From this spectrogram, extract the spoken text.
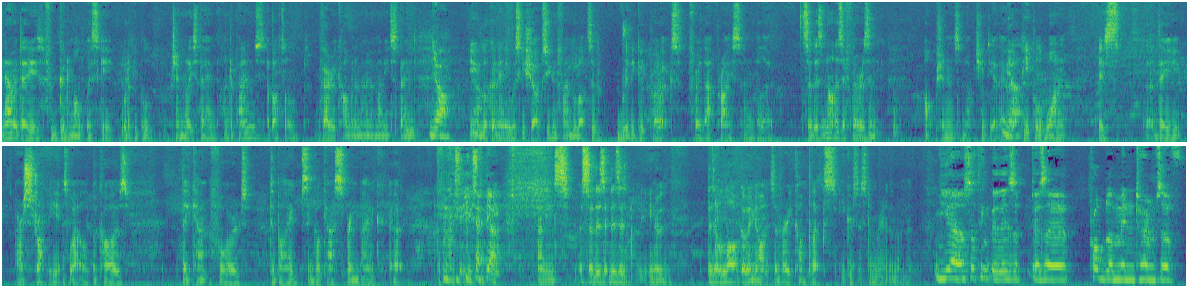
nowadays for good malt whiskey, what do people generally spend? Hundred pounds a bottle, very common amount of money to spend. Yeah. You Yeah. look on any whiskey shops, you can find lots of really good products for that price and below. So there's not as if there isn't options and opportunity out there. Yeah. What people want is uh, they are stroppy as well because they can't afford to buy single cask Springbank at the price it used to be. Yeah. And so there's a, there's a you know there's a lot going on. It's a very complex ecosystem right at the moment. Yeah, I also think that there's a there's a problem in terms of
